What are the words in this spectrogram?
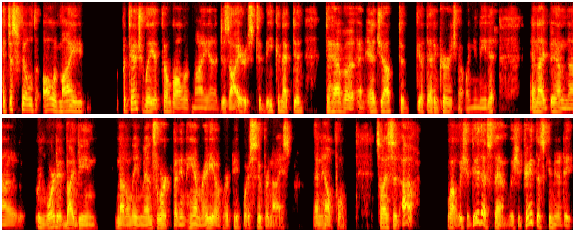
it just filled all of my potentially it filled all of my uh, desires to be connected, to have a, an edge up, to get that encouragement when you need it. And I'd been uh, rewarded by being not only in men's work, but in ham radio, where people are super nice and helpful. So I said, Oh, well, we should do this then. We should create this community.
